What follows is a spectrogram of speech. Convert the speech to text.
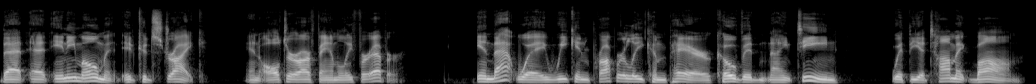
that at any moment it could strike and alter our family forever. In that way, we can properly compare COVID 19 with the atomic bomb,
